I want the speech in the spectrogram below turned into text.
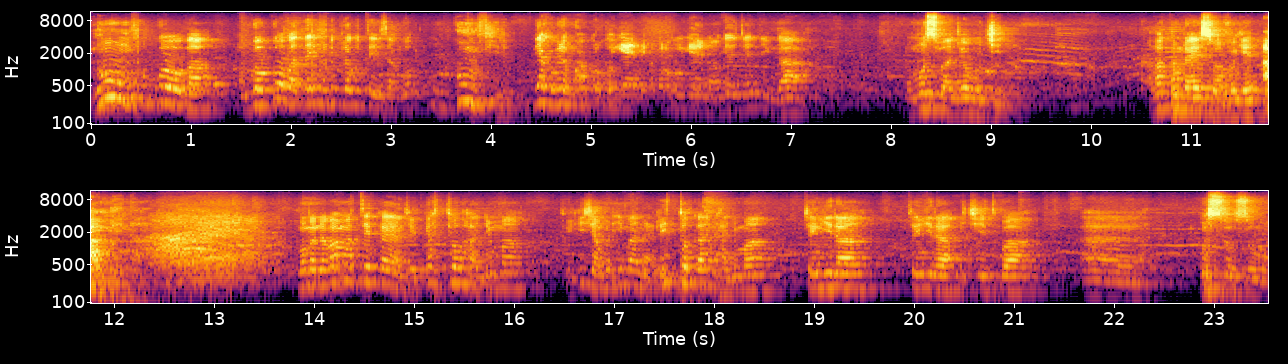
ntumve ubwoba ubwo bwoba dayimoni kuri guteza ngo ubwumvire. Niyakubwira ngo hakora uko ugenda hakora uko ugenda ngende ngaha ni umunsi wanjye wo gukina. Abakunda yesu bavuge amina ngomana b'amateka yanjye gato hanyuma twige ijambo ry'imana rito kandi hanyuma cengira cengira icyitwa gusuzuma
